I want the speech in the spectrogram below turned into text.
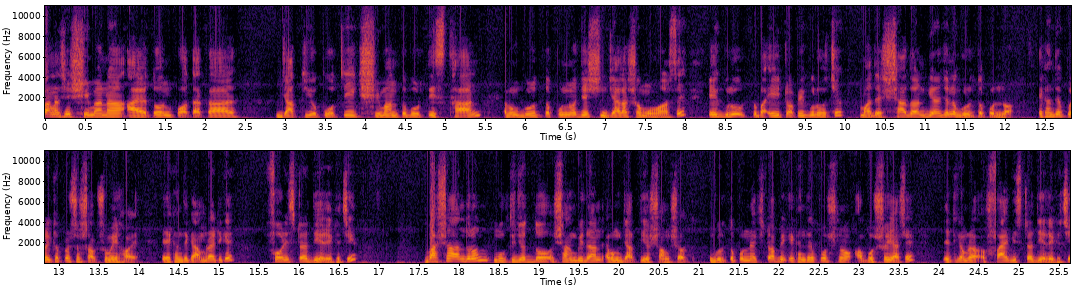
বাংলাদেশের সীমানা, আয়তন, পতাকা, জাতীয় প্রতীক, সীমান্তবর্তী স্থান এবং গুরুত্বপূর্ণ যে জেলাসমূহ আছে এইগুলো বা এই টপিকগুলো হচ্ছে আমাদের সাধারণ জ্ঞানের জন্য গুরুত্বপূর্ণ। এখান থেকে পরীক্ষা প্রশ্ন সবসময় হয়। এখান থেকে আমরা এটিকে ফোর স্টার দিয়ে রেখেছি। ভাষা আন্দোলন, মুক্তিযুদ্ধ, সংবিধান এবং জাতীয় সংসদ। গুরুত্বপূর্ণ একটি টপিক এখান থেকে প্রশ্ন অবশ্যই আসে। এটিকে আমরা ফাইভ স্টার দিয়ে রেখেছি।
